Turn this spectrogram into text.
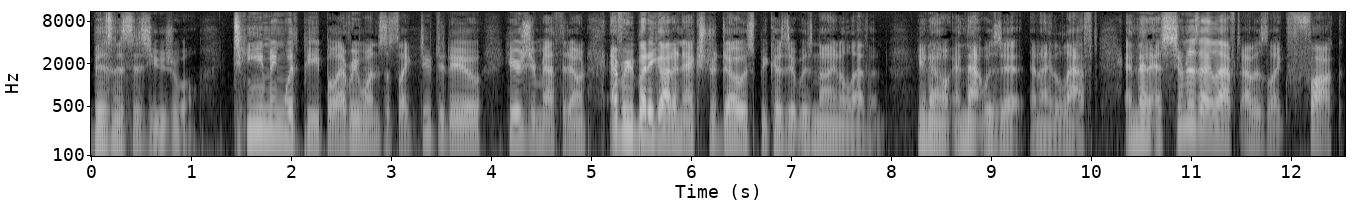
business as usual. Teeming with people. Everyone's just like, do do do, here's your methadone. Everybody got an extra dose because it was 9 11, you know, and that was it. And I left. And then as soon as I left, I was like, fuck,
